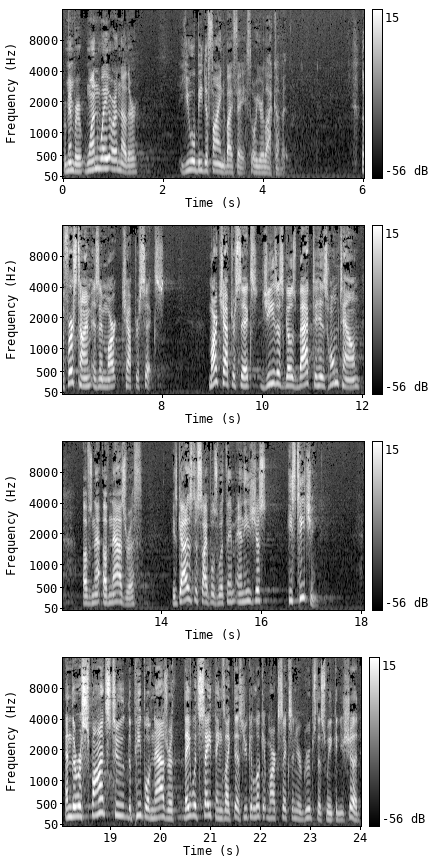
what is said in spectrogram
Remember, one way or another, you will be defined by faith or your lack of it. The first time is in Mark chapter 6. Mark chapter 6, Jesus goes back to his hometown of, of Nazareth. He's got his disciples with him, and he's just, he's teaching. And the response to the people of Nazareth, they would say things like this. You can look at Mark 6 in your groups this week, and you should.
